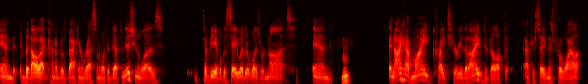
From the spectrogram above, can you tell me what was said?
and but all that kind of goes back and rests on what the definition was to be able to say whether it was or not. And mm-hmm and I have my criteria that I've developed after studying this for a while,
